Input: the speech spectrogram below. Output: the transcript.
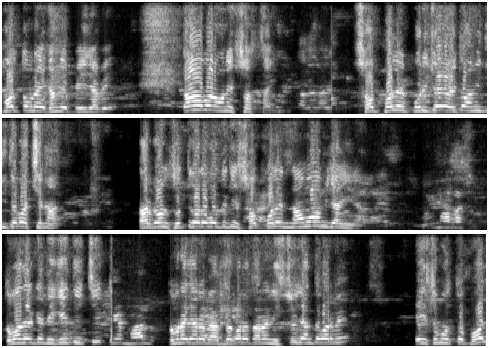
ফল তোমরা এখানে পেয়ে যাবে। তাও আবার অনেক সস্তায়। সব ফলের পরিচয় হয়তো আমি দিতে পারছি না। তার কারণ সত্যি কথা বলতে কি, সব ফলের নামও আমি জানি না। তোমাদেরকে দেখিয়ে দিচ্ছি, তোমরা যারা ব্যবসা করো, তারা নিশ্চয়ই জানতে পারবে। এই সমস্ত ফল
